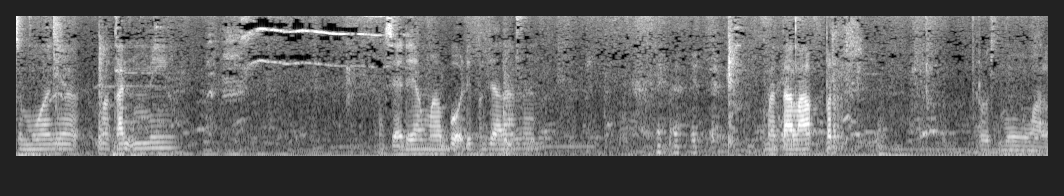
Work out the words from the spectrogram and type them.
semuanya makan mie masih ada yang mabuk di perjalanan mata lapar perut mual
